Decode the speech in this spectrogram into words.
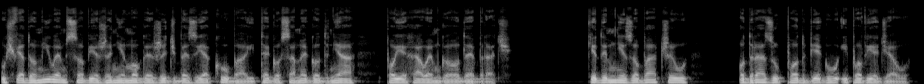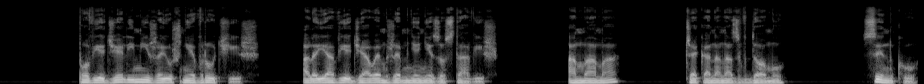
Uświadomiłem sobie, że nie mogę żyć bez Jakuba i tego samego dnia pojechałem go odebrać. Kiedy mnie zobaczył, od razu podbiegł i powiedział: Powiedzieli mi, że już nie wrócisz, ale ja wiedziałem, że mnie nie zostawisz. A mama? Czeka na nas w domu. Synku,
